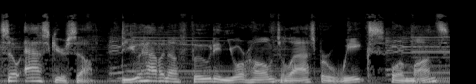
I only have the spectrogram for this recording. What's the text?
So ask yourself, do you have enough food in your home to last for weeks or months?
